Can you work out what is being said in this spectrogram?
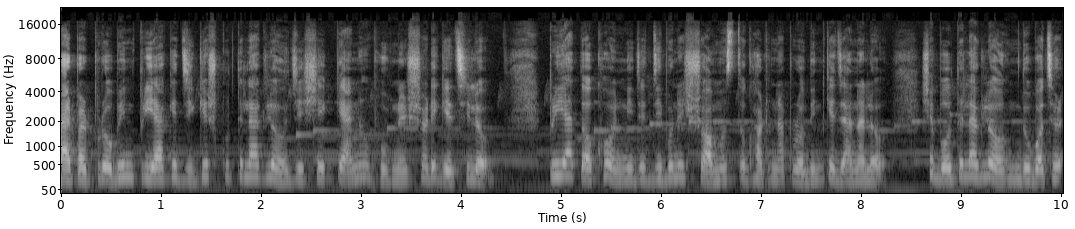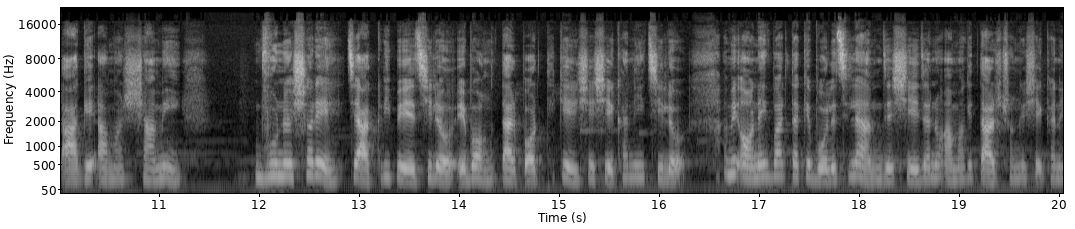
তারপর প্রবীণ প্রিয়াকে জিজ্ঞেস করতে লাগল যে সে কেন ভুবনেশ্বরে গেছিল। প্রিয়া তখন নিজের জীবনের সমস্ত ঘটনা প্রবীণকে জানালো। সে বলতে লাগল, দু বছর আগে আমার স্বামী ভুবনেশ্বরে চাকরি পেয়েছিল এবং তারপর থেকে সে সেখানেই ছিল। আমি অনেকবার তাকে বলেছিলাম যে সে যেন আমাকে তার সঙ্গে সেখানে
